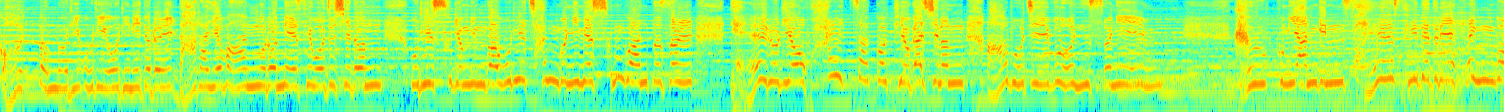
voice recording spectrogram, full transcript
꽃봉오리 우리 어린이들을 나라의 왕으로 내세워 주시던 우리 수령님과 우리 장군님의 숭고한 뜻을 대로리어 활짝 꽃피어 가시는 아버지 원수님 그 품이 안긴 새 세대들의 행복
